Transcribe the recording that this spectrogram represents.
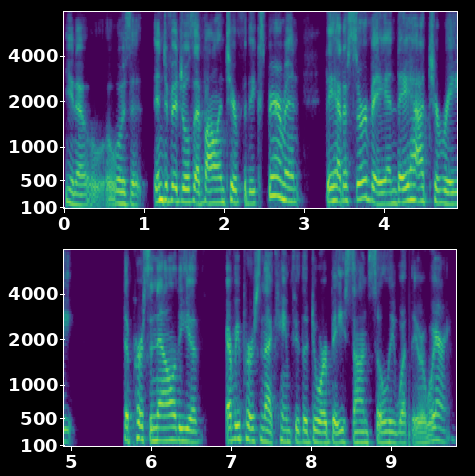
you know was it individuals that volunteered for the experiment they had a survey and they had to rate the personality of every person that came through the door based on solely what they were wearing.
